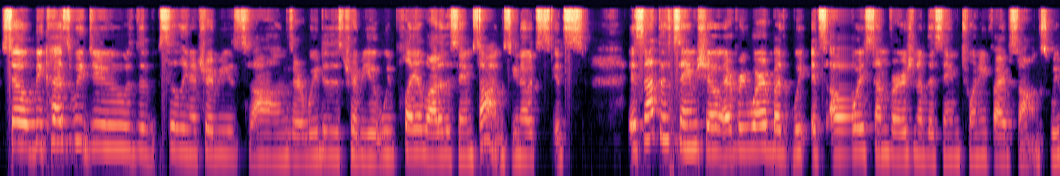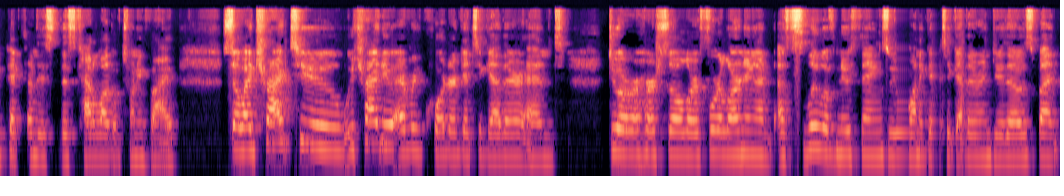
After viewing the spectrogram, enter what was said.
So because we do the Selena tribute songs or we do this tribute, we play a lot of the same songs. You know, it's it's it's not the same show everywhere, but we, it's always some version of the same 25 songs. We pick from this this catalog of 25. So I try to we try to every quarter get together and do a rehearsal, or if we're learning a, a slew of new things, we want to get together and do those. But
